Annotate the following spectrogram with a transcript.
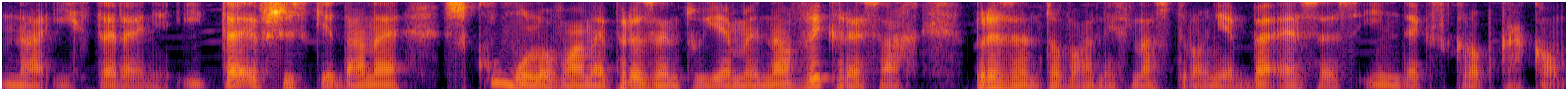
na ich terenie. I te wszystkie dane skumulowane prezentujemy na wykresach prezentowanych na stronie bssindex.com.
